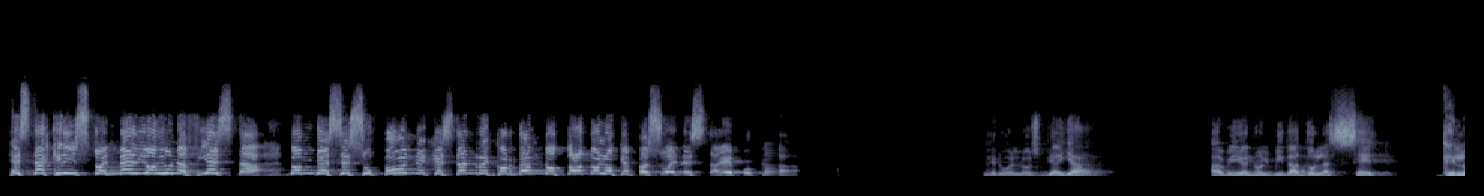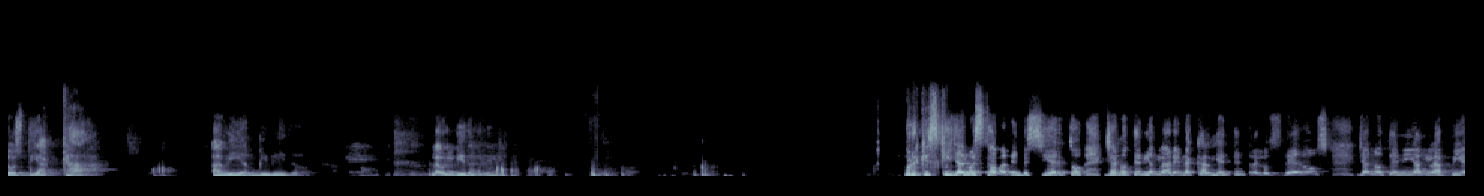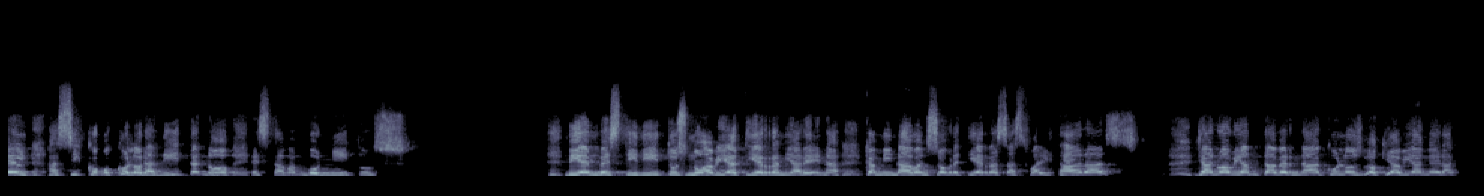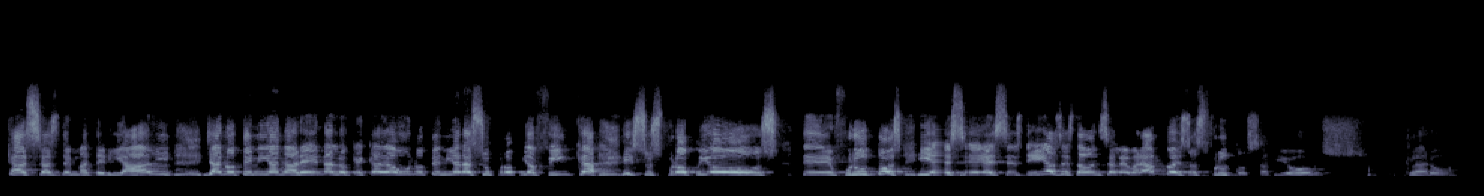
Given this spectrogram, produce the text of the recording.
está Cristo en medio de una fiesta donde se supone que están recordando todo lo que pasó en esta época. Pero los de allá habían olvidado la sed que los de acá habían vivido. La olvidaron. Porque es que ya no estaban en desierto, ya no tenían la arena caliente entre los dedos, ya no tenían la piel así como coloradita, no, estaban bonitos. Bien vestiditos, no había tierra ni arena, caminaban sobre tierras asfaltadas. Ya no habían tabernáculos, lo que habían era casas de material. Ya no tenían arena, lo que cada uno tenía era su propia finca y sus propios eh, frutos. Y esos días estaban celebrando esos frutos a Dios. Claro,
